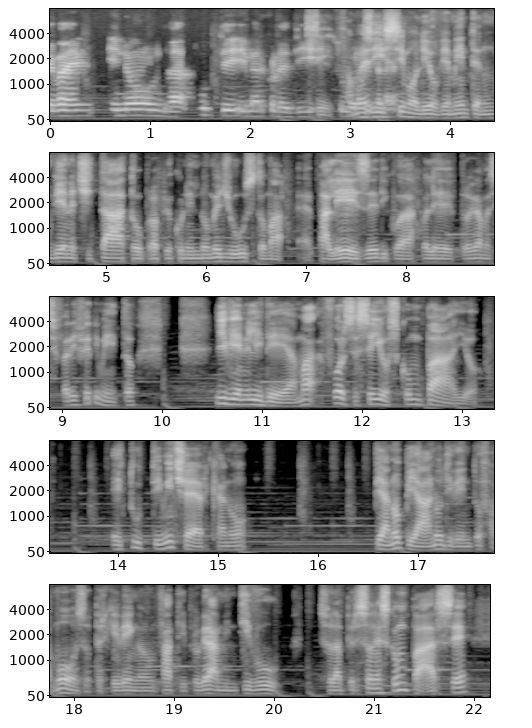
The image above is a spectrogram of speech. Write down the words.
che va in onda tutti i mercoledì. Sì, famosissimo, lì ovviamente non viene citato proprio con il nome giusto, ma è palese di a quale programma si fa riferimento. Gli viene l'idea, ma forse se io scompaio e tutti mi cercano, piano piano divento famoso, perché vengono fatti i programmi in tv sulle persone scomparse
